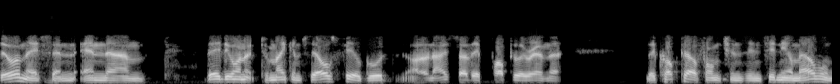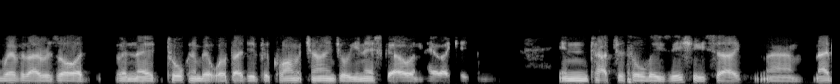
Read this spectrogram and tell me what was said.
doing this and and um, they're doing it to make themselves feel good. I don't know, so they're popular around the the cocktail functions in Sydney or Melbourne, wherever they reside, when they're talking about what they did for climate change or UNESCO and how they keep in, in touch with all these issues. So, um, mate,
